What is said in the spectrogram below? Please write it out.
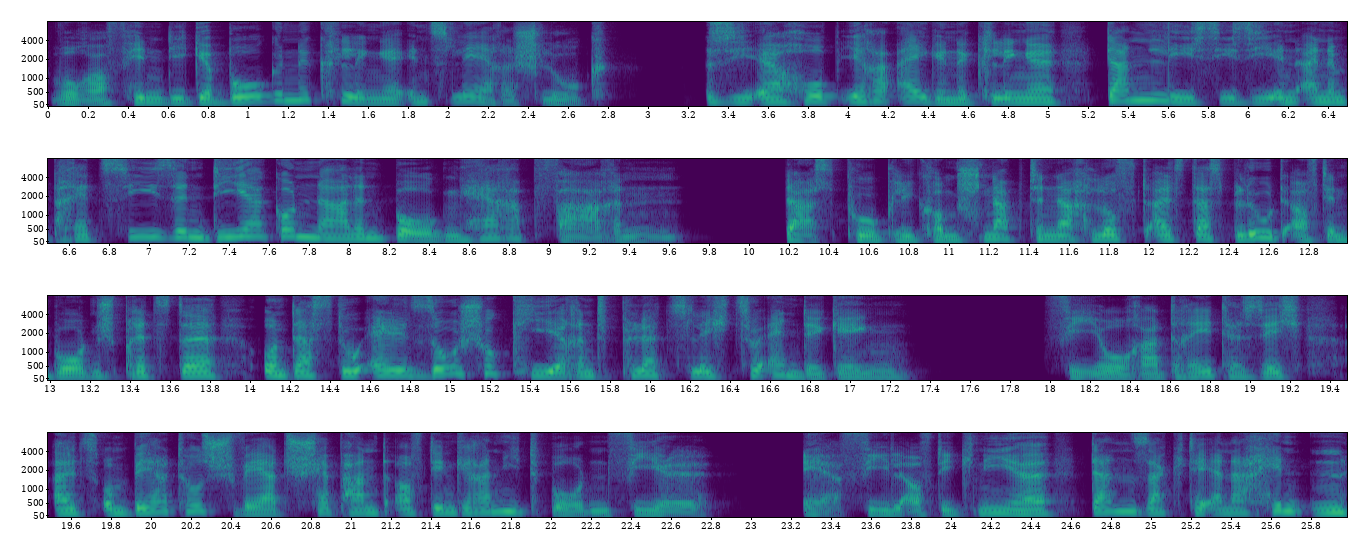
woraufhin die gebogene Klinge ins Leere schlug. Sie erhob ihre eigene Klinge, dann ließ sie sie in einem präzisen diagonalen Bogen herabfahren. Das Publikum schnappte nach Luft, als das Blut auf den Boden spritzte und das Duell so schockierend plötzlich zu Ende ging. Fiora drehte sich, als Umbertos Schwert scheppernd auf den Granitboden fiel. Er fiel auf die Knie, dann sackte er nach hinten,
